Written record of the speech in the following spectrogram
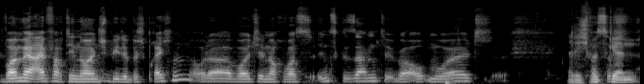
wollen wir einfach die neuen Spiele besprechen oder wollt ihr noch was insgesamt über Open World? Also ich würde ist- gern,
